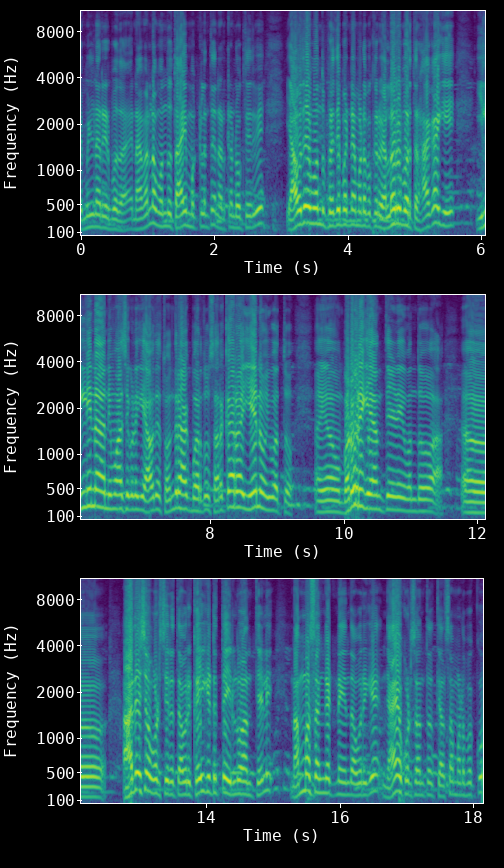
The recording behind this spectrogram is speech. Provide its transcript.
ತಮಿಳ್ನವ್ರು ಇರ್ಬೋದು, ನಾವೆಲ್ಲ ಒಂದು ತಾಯಿ ಮಕ್ಕಳಂತೆ ನಡ್ಕೊಂಡು ಹೋಗ್ತಿದ್ವಿ. ಯಾವುದೇ ಒಂದು ಪ್ರತಿಭಟನೆ ಮಾಡ್ಬೇಕಾದ್ರು ಎಲ್ಲರೂ ಬರ್ತಾರೆ. ಹಾಗಾಗಿ ಇಲ್ಲಿನ ನಿವಾಸಿಗಳಿಗೆ ಯಾವುದೇ ತೊಂದರೆ ಆಗಬಾರ್ದು. ಸರ್ಕಾರ ಏನು ಇವತ್ತು ಬಡವರಿಗೆ ಅಂತೇಳಿ ಒಂದು ಆದೇಶ ಹೊರಡಿಸಿರುತ್ತೆ. ಅವ್ರಿಗೆ ಕೈಗೆಟುತ್ತೆ ಇಲ್ವೋ ಅಂತೇಳಿ ನಮ್ಮ ಸಂಘಟನೆಯಿಂದ ಅವರಿಗೆ ನ್ಯಾಯ ಕೊಡಿಸೋಂಥದ್ದು ಕೆಲಸ ಮಾಡಬೇಕು.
